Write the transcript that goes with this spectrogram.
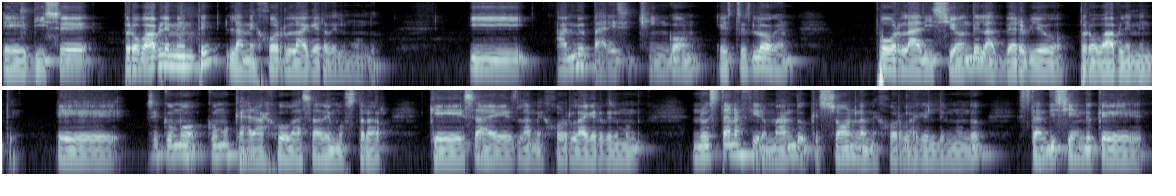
Eh, dice, probablemente la mejor lager del mundo. Y a mí me parece chingón este eslogan por la adición del adverbio probablemente. Eh, o ¿cómo, ¿cómo carajo vas a demostrar que esa es la mejor lager del mundo? No están afirmando que son la mejor lager del mundo, están diciendo que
